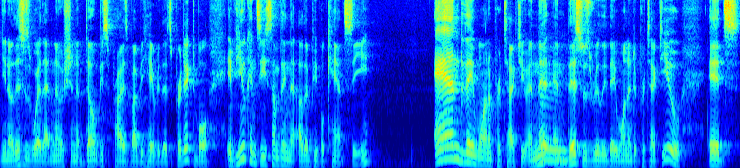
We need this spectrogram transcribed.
you know this is where that notion of don't be surprised by behavior that's predictable if you can see something that other people can't see and they want to protect you and, th- and mm. this was really they wanted to protect you it's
